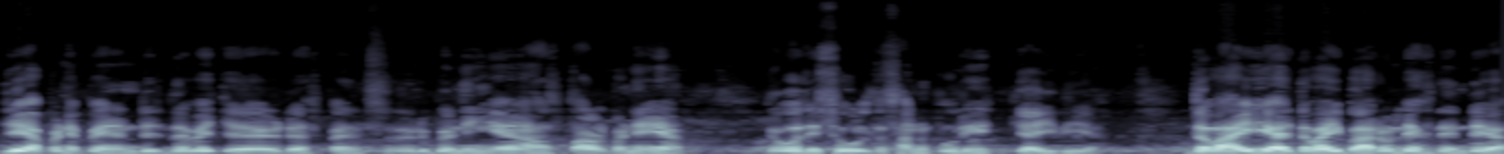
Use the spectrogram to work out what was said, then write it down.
ਜੇ ਆਪਣੇ ਪਿੰਡ ਦੇ ਵਿੱਚ ਡਿਸਪੈਂਸਰੀ ਬਣੀ ਆ ਹਸਪਤਾਲ ਬਣੇ ਆ ਤੇ ਉਹਦੀ ਸਹੂਲਤ ਸਾਨੂੰ ਪੂਰੀ ਚਾਹੀਦੀ ਆ। ਦਵਾਈ ਆ ਦਵਾਈ ਬਾਹਰੋਂ ਲਿਖ ਦਿੰਦੇ ਆ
